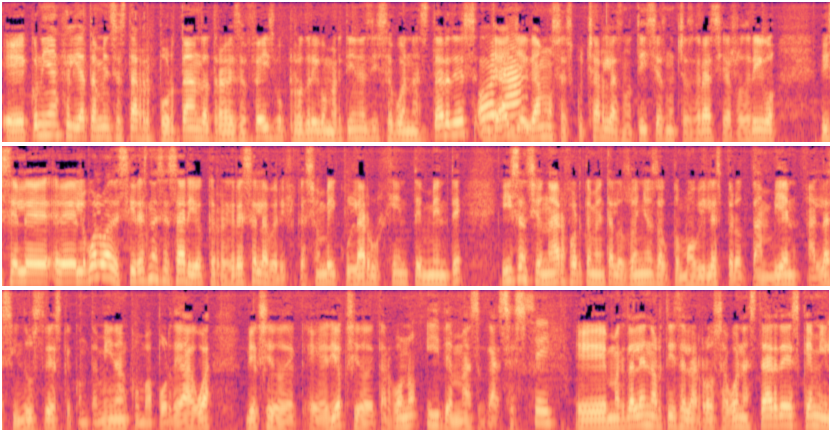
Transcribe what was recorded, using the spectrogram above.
Eh, Connie Ángel ya también se está reportando a través de Facebook. Rodrigo Martínez dice buenas tardes. Hola. Ya llegamos a escuchar las noticias. Muchas gracias, Rodrigo. Dice, le, eh, le vuelvo a decir, es necesario que regrese la verificación vehicular urgentemente y sancionar fuertemente a los dueños de automóviles, pero también a las industrias que contaminan con vapor de agua, dióxido de, eh, dióxido de carbono y demás gases. Sí. Eh, Magdalena Ortiz de la Rosa, buenas tardes. Qué milagro,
